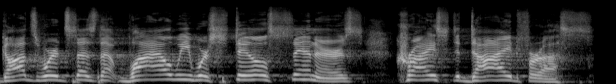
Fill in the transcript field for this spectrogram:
God's word says that while we were still sinners, Christ died for us.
